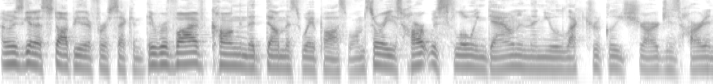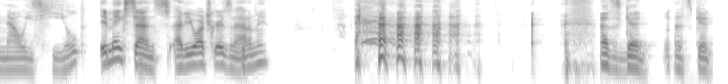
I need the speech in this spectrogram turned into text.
I was gonna stop you there for a second. They revived Kong in the dumbest way possible. I'm sorry, his heart was slowing down, and then you electrically charge his heart, and now he's healed. It makes sense. Have you watched Grey's Anatomy? That's good. That's good.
